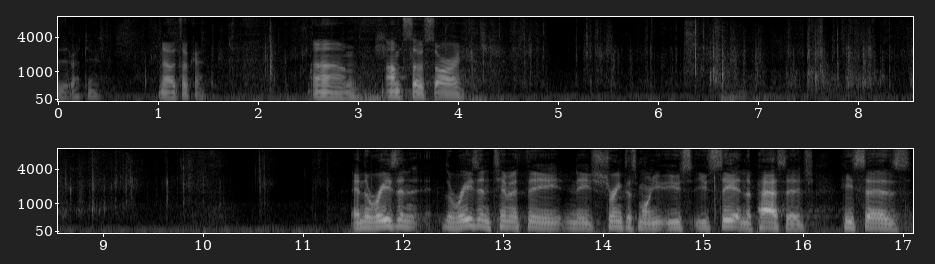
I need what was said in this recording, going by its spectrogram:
Is it right there? No, it's okay. Um, I'm so sorry. And the reason, the reason Timothy needs strength this morning, you, you, you see it in the passage. He says,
